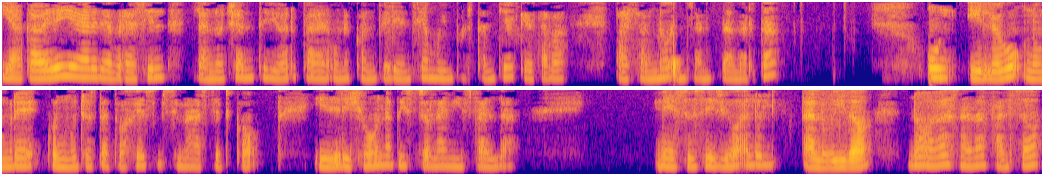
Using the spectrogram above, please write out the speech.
y acabé de llegar de Brasil la noche anterior para una conferencia muy importante que estaba pasando en Santa Marta. Un, y luego un hombre con muchos tatuajes se me acercó y dirigió una pistola a mi espalda. Me sucedió al, al oído, no hagas nada falso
